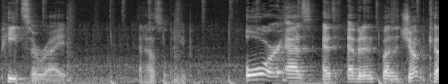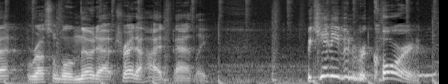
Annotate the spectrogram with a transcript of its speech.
pizza right at Hustle Peep. Or, as, as evidenced by the jump cut, Russell will no doubt try to hide badly. We can't even record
